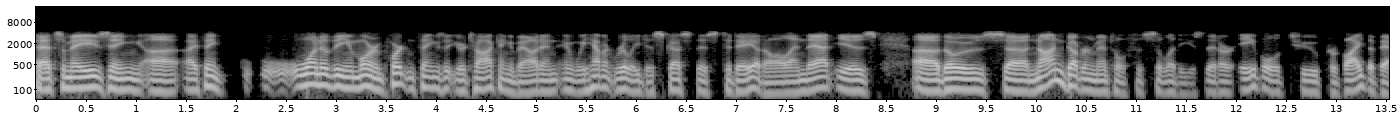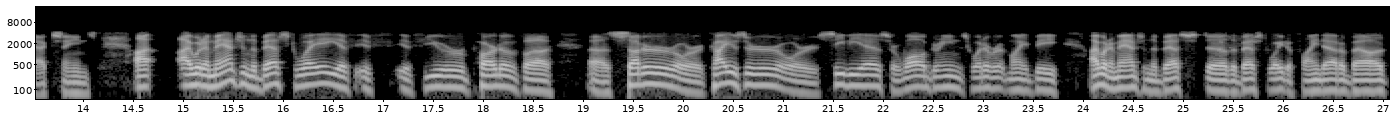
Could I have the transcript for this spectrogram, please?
That's amazing. Uh, I think one of the more important things that you're talking about, and, and, we haven't really discussed this today at all, and that is uh, those uh, non governmental facilities that are able to provide the vaccines. Uh, I would imagine the best way, if, if, if you're part of uh, uh, Sutter or Kaiser or CVS or Walgreens, whatever it might be, I would imagine the best uh, the best way to find out about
